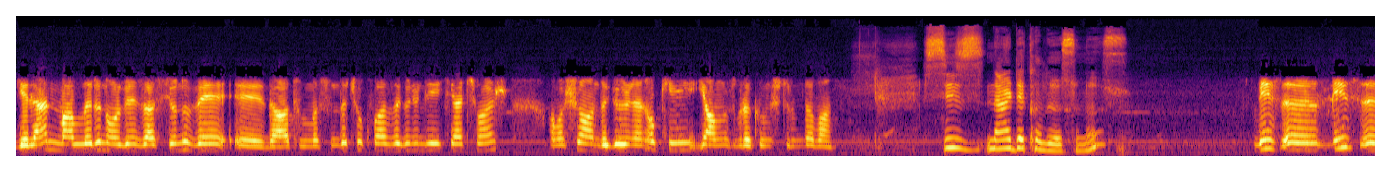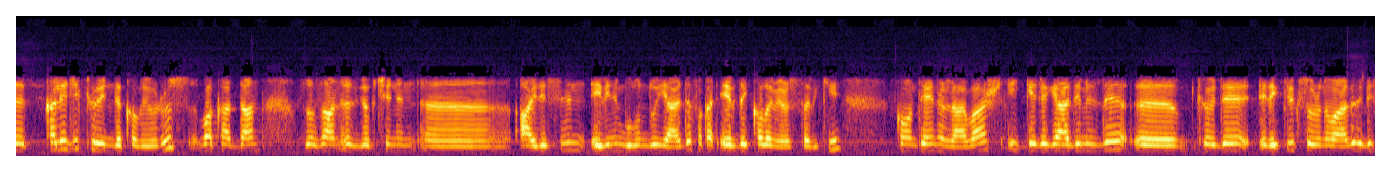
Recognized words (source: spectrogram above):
Gelen malların organizasyonu ve e, dağıtılmasında çok fazla gönüllüye ihtiyaç var. Ama şu anda görünen o ki yalnız bırakılmış durumda Van. Siz nerede kalıyorsunuz? Biz e, biz e, Kaleci köyünde kalıyoruz. Vakat'tan Zozan Özgökçe'nin e, ailesinin evinin bulunduğu yerde fakat evde kalamıyoruz tabii ki. Konteynerler var. İlk gece geldiğimizde e, köyde elektrik sorunu vardı ve biz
